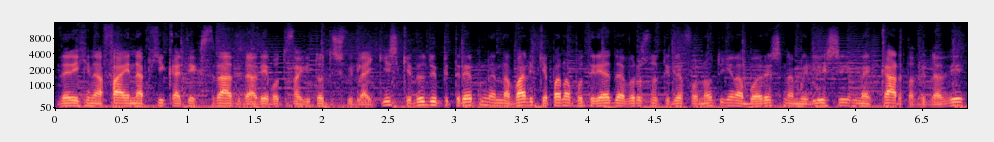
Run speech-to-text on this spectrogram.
Δεν έχει να φάει να πιει κάτι εξτρά δηλαδή από το φαγητό της φυλακής και δεν του επιτρέπουν να βάλει και πάνω από 30 ευρώ στο τηλέφωνό του για να μπορέσει να μιλήσει με κάρτα δηλαδή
